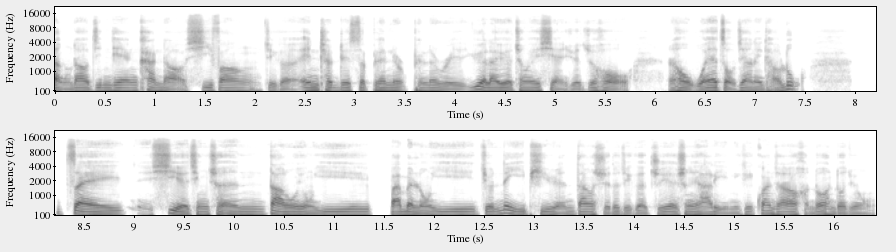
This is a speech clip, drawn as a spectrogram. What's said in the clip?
等到今天看到西方这个 interdisciplinary 越来越成为显学之后，然后我也走这样的一条路，在细野晴臣、大龙泳衣、坂本龙一就那一批人当时的这个职业生涯里，你可以观察到很多很多这种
